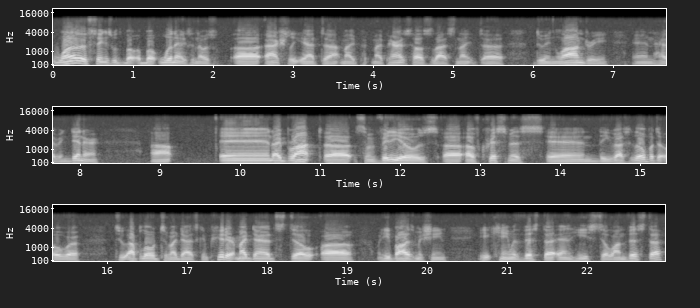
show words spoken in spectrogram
one of the things with about, Linux, and I was uh, actually at uh, my my parents' house last night uh, doing laundry and having dinner, uh, and I brought uh, some videos uh, of Christmas and the Vasilopita over to upload to my dad's computer. My dad still, when he bought his machine, it came with Vista, and he's still on Vista.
